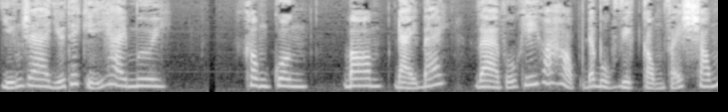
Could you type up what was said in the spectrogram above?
diễn ra giữa thế kỷ 20. Không quân, bom, đại bác và vũ khí hóa học đã buộc Việt Cộng phải sống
